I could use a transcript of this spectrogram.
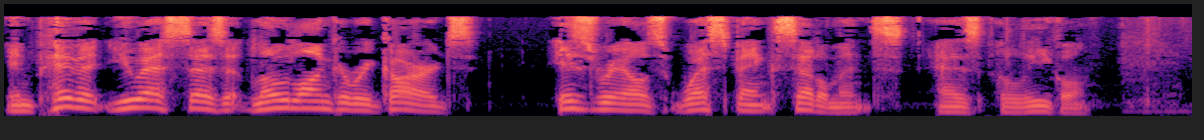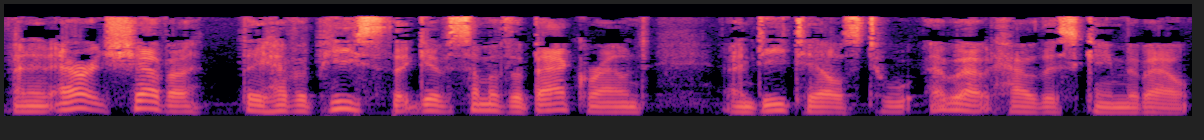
In Pivot, U.S. says it no longer regards Israel's West Bank settlements as illegal. And in Arutz Sheva, they have a piece that gives some of the background and details to, about how this came about.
